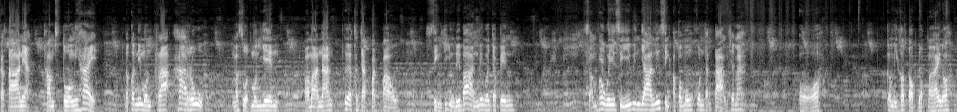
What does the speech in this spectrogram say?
กับตาเนี่ยทำสตวงนี้ให้เออแล้วก็นิมนต์พระห้ารูป มาสวดมนต์เย็นเออประมาณนั้นเพื่อขจัดปัดเป่าเออสิ่งที่อยู่ในบ้านไม่ว่าจะเป็นสัมภเวสีสัมภเวสีวิญญาณหรือสิ่งอัปมงคลต่าง ๆ ใช่ไหมอ๋อ ก็มีข้าวตอกดอกไม้เนาะไม่เรียน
